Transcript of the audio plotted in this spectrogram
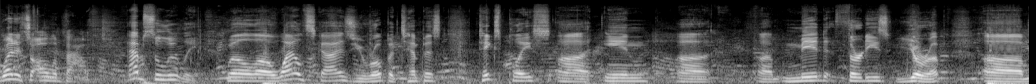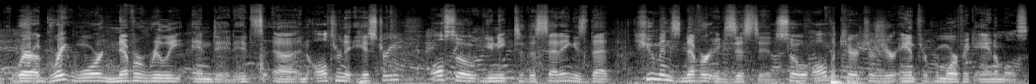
what it's all about. Absolutely. Well, uh, Wild Skies Europa Tempest takes place uh, in uh, uh, mid 30s Europe, um, where a great war never really ended. It's uh, an alternate history. Also, unique to the setting is that humans never existed, so all the characters are anthropomorphic animals.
